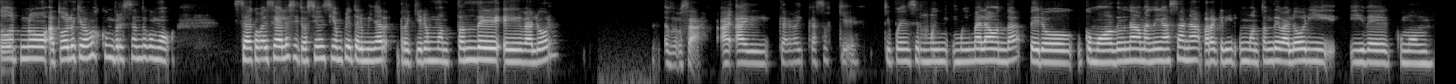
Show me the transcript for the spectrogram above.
torno a todo lo que vamos conversando, como sea cual sea la situación, siempre terminar requiere un montón de eh, valor. O sea, hay, hay, casos que, que, pueden ser muy, muy mala onda, pero como de una manera sana va a requerir un montón de valor y, y de como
